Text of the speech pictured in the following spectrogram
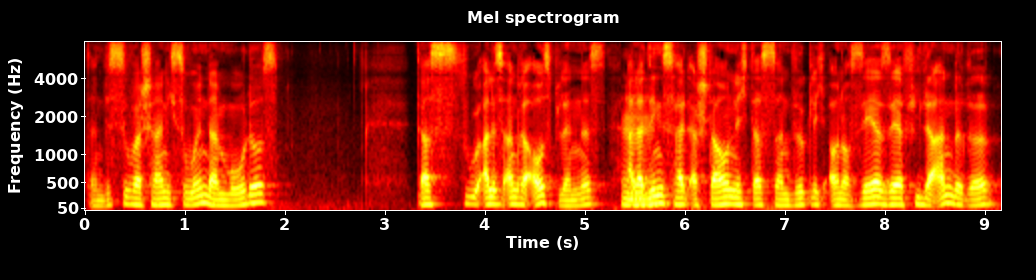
dann bist du wahrscheinlich so in deinem Modus, dass du alles andere ausblendest. Mhm. Allerdings halt erstaunlich, dass dann wirklich auch noch sehr, sehr viele andere,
